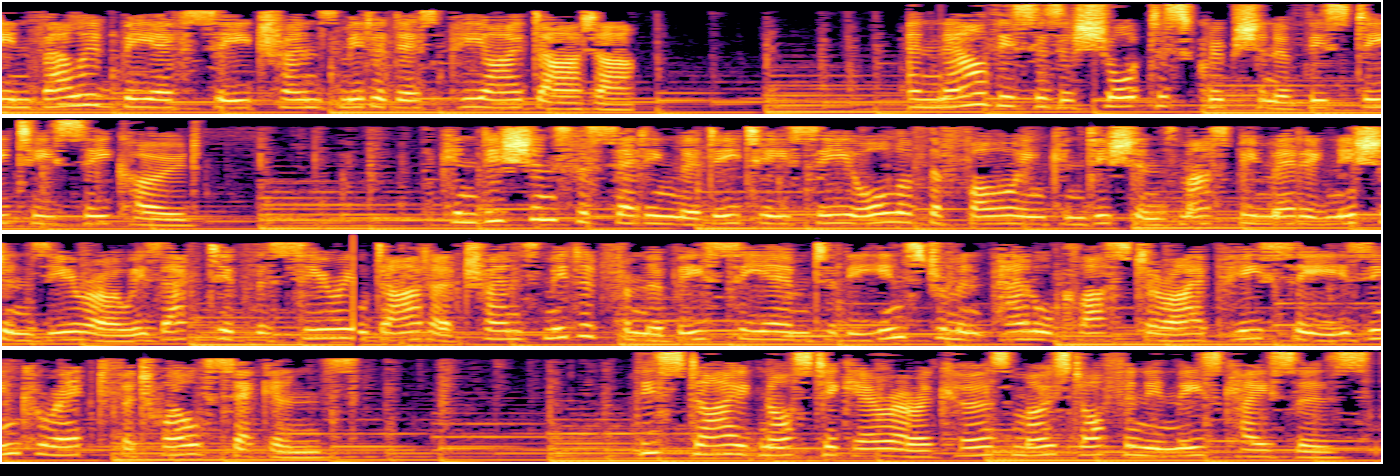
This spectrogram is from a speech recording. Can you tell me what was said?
Invalid BFC transmitted SPI data. And now this is a short description of this DTC code. Conditions for setting the DTC All of the following conditions must be met Ignition 0 is active The serial data transmitted from the BCM to the instrument panel cluster IPC is incorrect for 12 seconds. This diagnostic error occurs most often in these cases.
